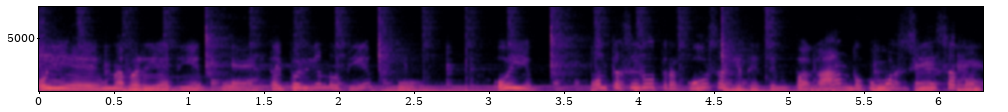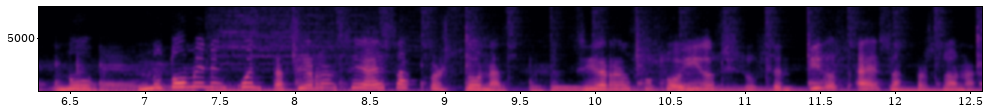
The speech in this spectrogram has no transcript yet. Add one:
Oye, es una pérdida de tiempo. Estáis perdiendo tiempo. Oye, ponte a hacer otra cosa que te estén pagando. ¿Cómo así esa no no tomen en cuenta, ciérrense a esas personas. Cierren sus oídos y sus sentidos a esas personas.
